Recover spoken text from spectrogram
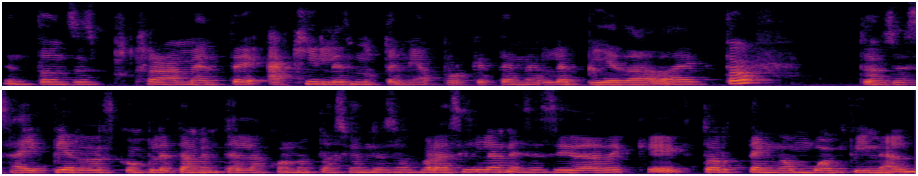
entonces, pues claramente Aquiles no tenía por qué tenerle piedad a Héctor. Entonces ahí pierdes completamente la connotación de esa frase y la necesidad de que Héctor tenga un buen final,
